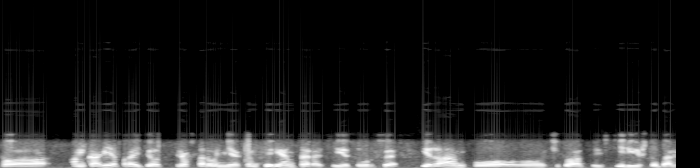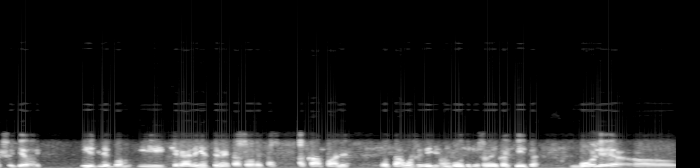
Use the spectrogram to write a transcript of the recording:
в Анкаре пройдет трехсторонняя конференция Россия, Турция, Иран по ситуации в Сирии, что дальше делать. Идлибом и террористами, которые там окопались, то там уже, видимо, будут решены какие-то более, э,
